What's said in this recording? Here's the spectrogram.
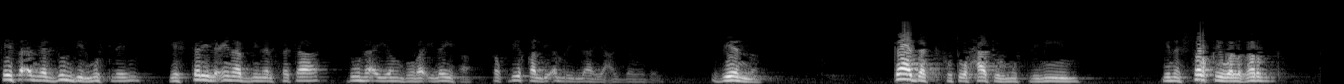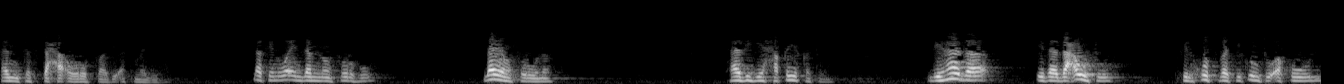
كيف أن الجندي المسلم يشتري العنب من الفتاة دون أن ينظر إليها تطبيقا لأمر الله عز وجل. فيينا. كادت فتوحات المسلمين من الشرق والغرب أن تفتح أوروبا بأكملها. لكن وإن لم ننصره لا ينصرونه هذه حقيقة. لهذا إذا دعوت في الخطبة كنت أقول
